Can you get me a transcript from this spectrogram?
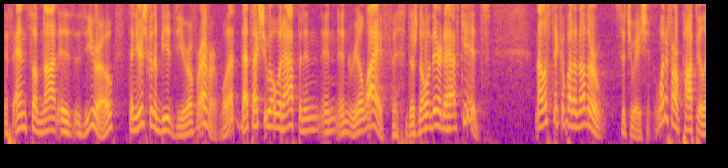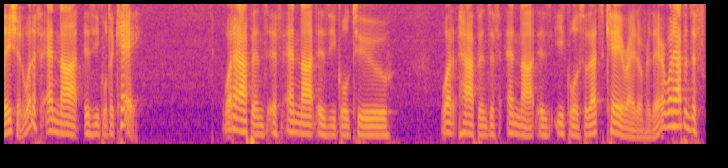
if n sub naught is zero, then you're just going to be at zero forever. Well, that, that's actually what would happen in, in, in real life. There's no one there to have kids. Now let's think about another situation. What if our population, what if n naught is equal to k? What happens if n naught is equal to what happens if n naught is equal so that's k right over there. What happens if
